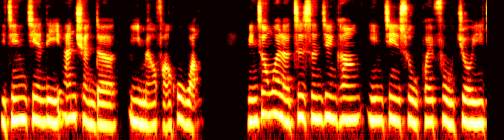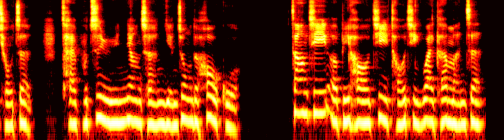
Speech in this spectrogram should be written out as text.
已经建立安全的疫苗防护网。民众为了自身健康，应尽速恢复就医求诊。才不至于酿成严重的后果。彰基耳鼻喉暨头颈外科门诊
